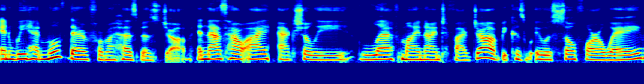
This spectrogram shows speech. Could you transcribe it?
And we had moved there for my husband's job. And that's how I actually left my nine to five job because it was so far away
